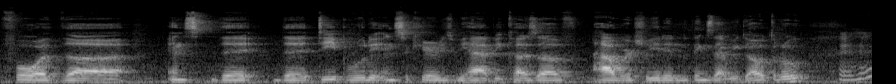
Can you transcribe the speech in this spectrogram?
for the ins- the the deep rooted insecurities we have because of how we're treated and the things that we go through. Mm-hmm.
